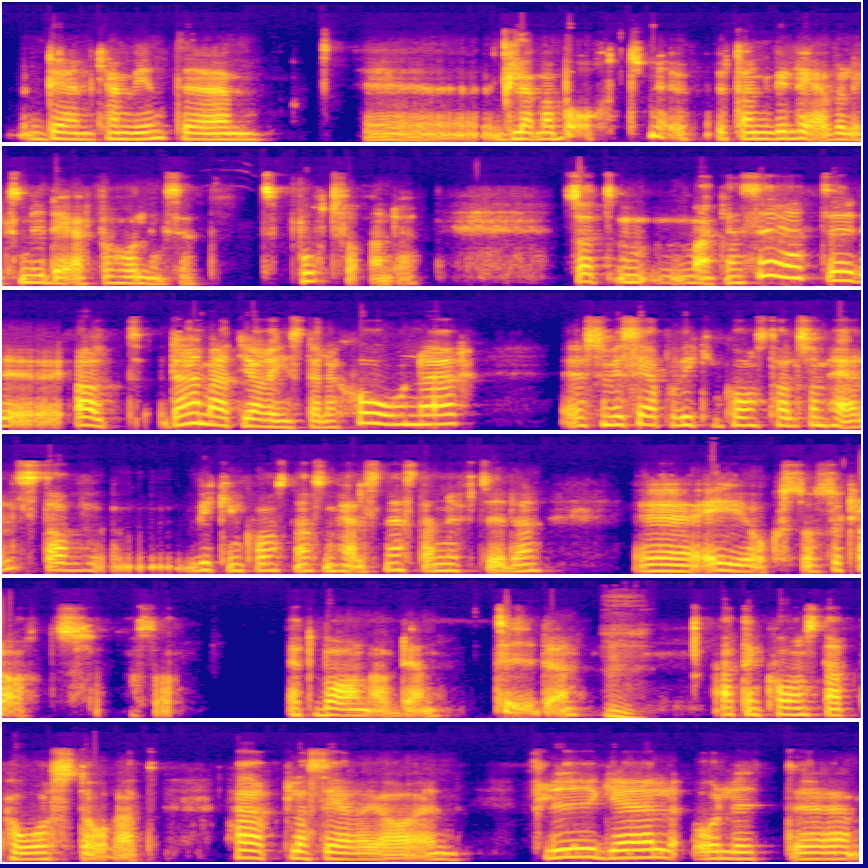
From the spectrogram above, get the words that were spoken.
den kan vi inte eh, glömma bort nu utan vi lever liksom i det förhållningssättet fortfarande. Så att man kan säga att eh, allt det här med att göra installationer eh, som vi ser på vilken konsthall som helst av vilken konstnär som helst nästan nu för tiden eh, är ju också såklart alltså, ett barn av den tiden. Mm. Att en konstnär påstår att här placerar jag en flygel och lite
